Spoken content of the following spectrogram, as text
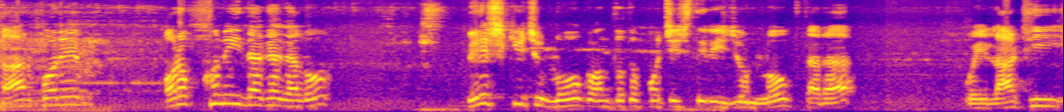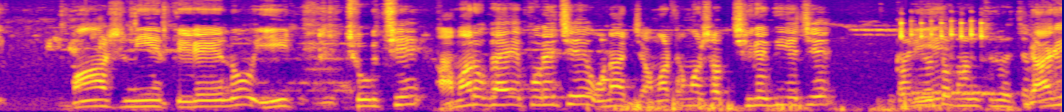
তারপরে পরক্ষণেই দেখা গেল বেশ কিছু লোক অন্তত পঁচিশ তিরিশ জন লোক তারা ওই লাঠি বাঁশ নিয়ে তেড়ে এলো ইট ছুঁড়ছে আমারও গায়ে পড়েছে ওনার জামা টামা সব ছিঁড়ে দিয়েছে। গাড়িও তো ভাঙচুর হয়েছে। গাড়ি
